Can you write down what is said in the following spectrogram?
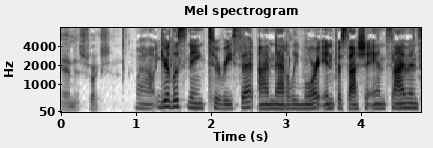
and instruction. Wow. You're listening to Reset. I'm Natalie Moore in for Sasha Ann Simons.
